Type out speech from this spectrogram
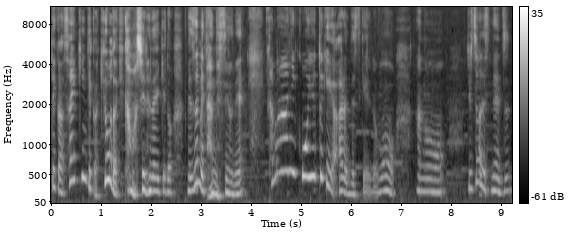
てか最近っていうか今日だけかもしれないけど 目覚めたんですよね。たまにこういう時があるんですけれどもあの実はですねず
